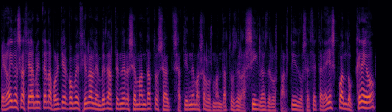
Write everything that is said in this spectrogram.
Pero hay, desgraciadamente, en la política convencional, en vez de atender ese mandato, se, atiende más a los mandatos de las siglas, de los partidos, etcétera. Y es cuando creo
